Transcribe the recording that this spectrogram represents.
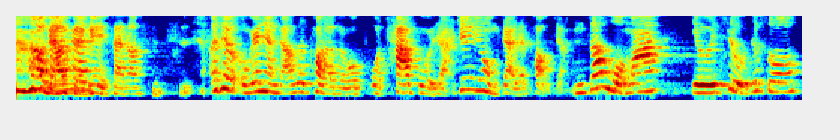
泡脚水可以三到四次。而且我跟你讲，讲到这个泡脚水，我我插播一下，就因为我们家也在泡脚。你知道我妈有一次，我就说，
